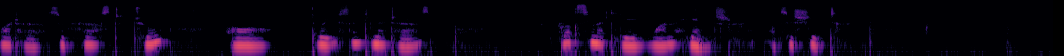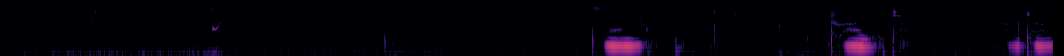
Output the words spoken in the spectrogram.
water the first two or three centimeters, approximately one inch of the sheet. Then dry it a little.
